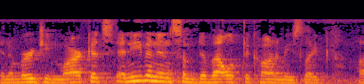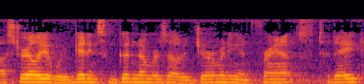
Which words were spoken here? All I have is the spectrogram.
in emerging markets and even in some developed economies like Australia. We're getting some good numbers out of Germany and France today.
